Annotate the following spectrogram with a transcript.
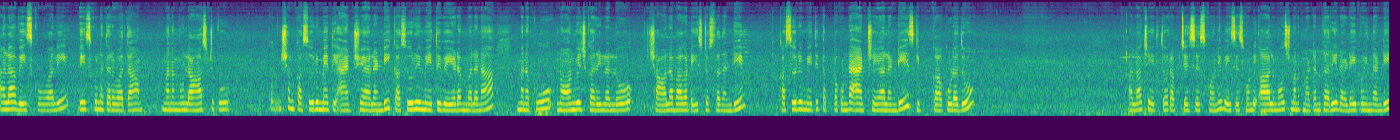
అలా వేసుకోవాలి. వేసుకున్న తర్వాత మనము లాస్ట్కు కొంచెం కసూరి మేతి యాడ్ చేయాలండి. కసూరి మేతి వేయడం వలన మనకు నాన్ వెజ్ కర్రీలలో చాలా బాగా టేస్ట్ వస్తుందండి. కసూరి మేతి తప్పకుండా యాడ్ చేయాలండి. స్కిప్ కాకూడదు. అలా చేతితో రబ్ చేసేసుకొని వేసేసుకోండి. ఆల్మోస్ట్ మనకు మటన్ కర్రీ రెడీ అయిపోయిందండి.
